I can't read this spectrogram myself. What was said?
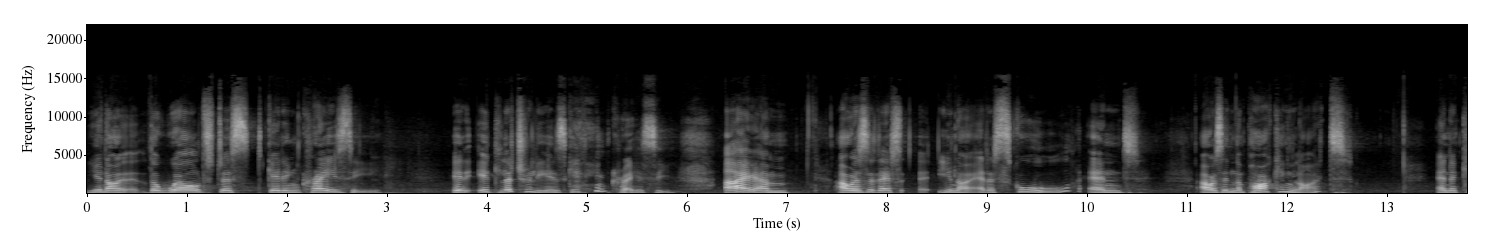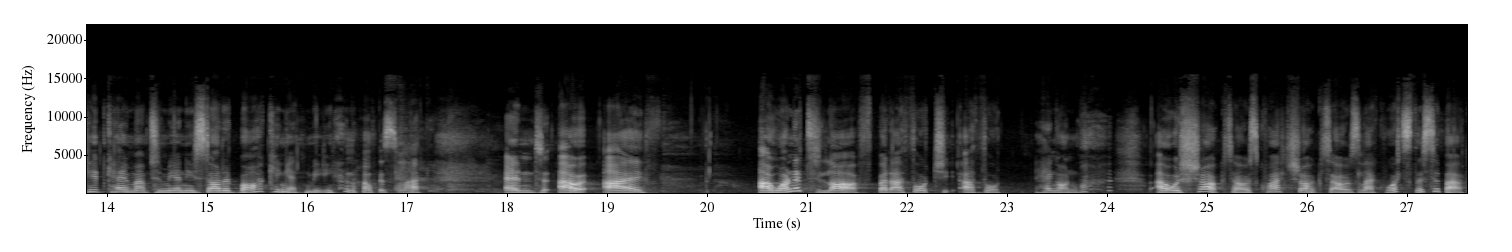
you know, the world's just getting crazy. It, it literally is getting crazy. I, um, I was at a, you know, at a school and I was in the parking lot and a kid came up to me and he started barking at me. And I was like, and I, I, I wanted to laugh, but I thought, I thought, hang on. I was shocked. I was quite shocked. I was like, what's this about?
